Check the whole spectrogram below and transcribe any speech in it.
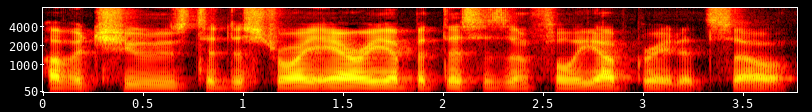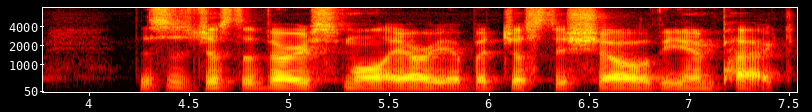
of a choose to destroy area, but this isn't fully upgraded. So this is just a very small area, but just to show the impact.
